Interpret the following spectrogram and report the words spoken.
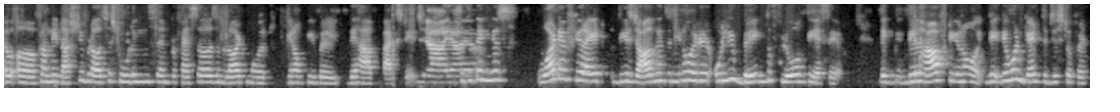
uh, from the industry, but also students and professors and a lot more, you know, people they have backstage. Yeah, yeah. so the thing is, what if you write these jargons and you know it'll only break the flow of the essay? Like they'll have to, you know, they, they won't get the gist of it.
